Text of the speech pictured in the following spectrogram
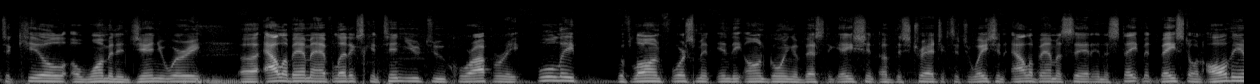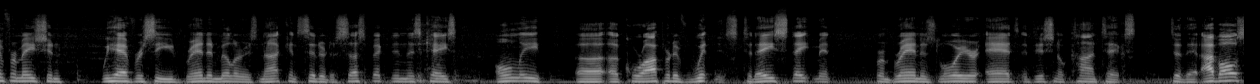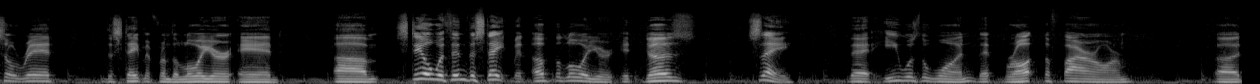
to kill a woman in January. Uh, Alabama athletics continue to cooperate fully with law enforcement in the ongoing investigation of this tragic situation. Alabama said in a statement based on all the information we have received, Brandon Miller is not considered a suspect in this case only uh, a cooperative witness. Today's statement from Brandon's lawyer adds additional context to that. I've also read the statement from the lawyer, and um, still within the statement of the lawyer, it does say that he was the one that brought the firearm uh,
